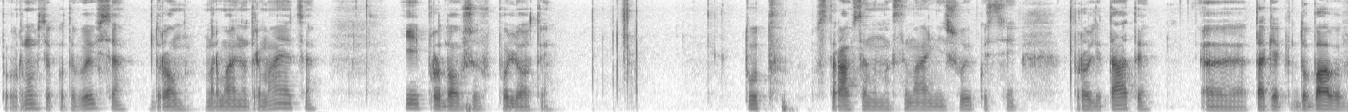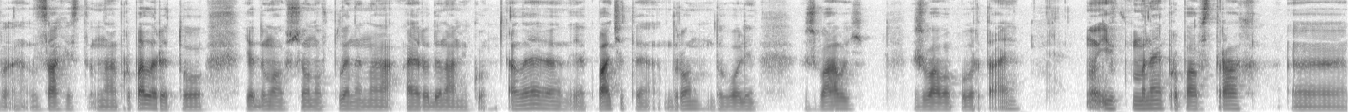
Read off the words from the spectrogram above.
Повернувся, подивився, дрон нормально тримається і продовжив польоти. Тут старався на максимальній швидкості пролітати. Е, так як додав захист на пропелери, то я думав, що воно вплине на аеродинаміку. Але, як бачите, дрон доволі жвавий, жваво повертає. Ну і в мене пропав страх е, е,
